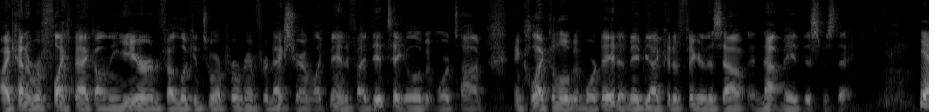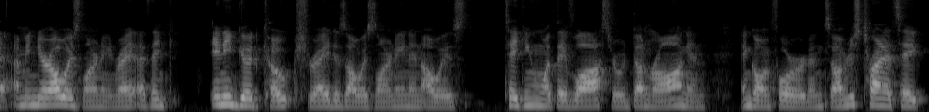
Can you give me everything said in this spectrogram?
I kind of reflect back on the year, and if I look into our program for next year, I'm like, man, if I did take a little bit more time and collect a little bit more data, maybe I could have figured this out and not made this mistake. Yeah, I mean, you're always learning, right? I think any good coach, right, is always learning and always taking what they've lost or done wrong and and going forward. And so I'm just trying to take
